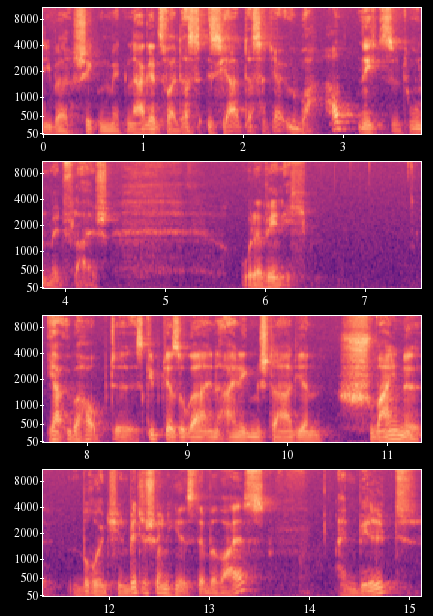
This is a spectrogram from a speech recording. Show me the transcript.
lieber schicken McNuggets, weil das ist ja, das hat ja überhaupt nichts zu tun mit Fleisch. Oder wenig. Ja, überhaupt. Äh, es gibt ja sogar in einigen Stadien Schweinebrötchen. Bitte schön, hier ist der Beweis. Ein Bild,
